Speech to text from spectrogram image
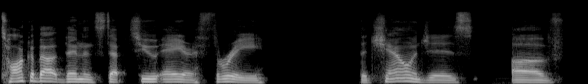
Talk about then in step 2a or 3 the challenges of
